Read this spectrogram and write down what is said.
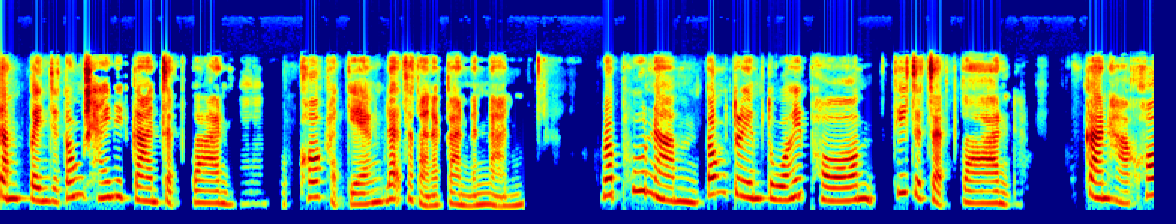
จำเป็นจะต้องใช้ในการจัดการข้อขัดแย้งและสถานการณ์นั้นๆเพราะผู้นำต้องเตรียมตัวให้พร้อมที่จะจัดการ การหาข้อ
